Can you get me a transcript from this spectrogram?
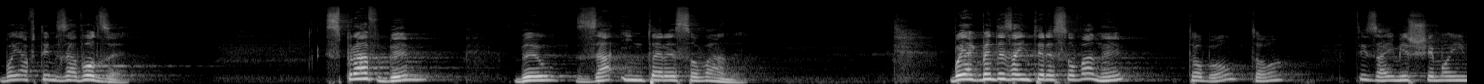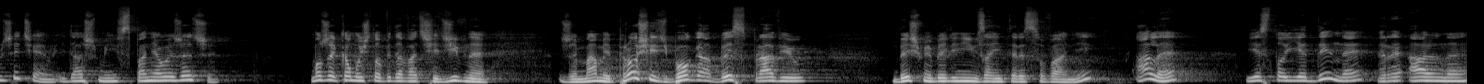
bo ja w tym zawodzę. Spraw bym był zainteresowany. Bo jak będę zainteresowany Tobą, to Ty zajmiesz się moim życiem i dasz mi wspaniałe rzeczy. Może komuś to wydawać się dziwne, że mamy prosić Boga, by sprawił, byśmy byli nim zainteresowani, ale jest to jedyne realne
